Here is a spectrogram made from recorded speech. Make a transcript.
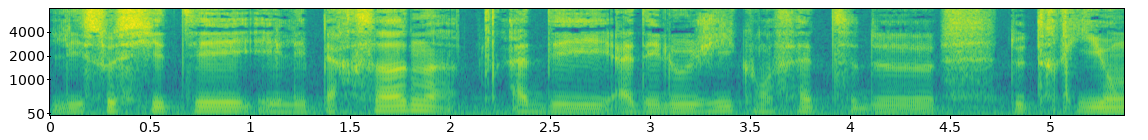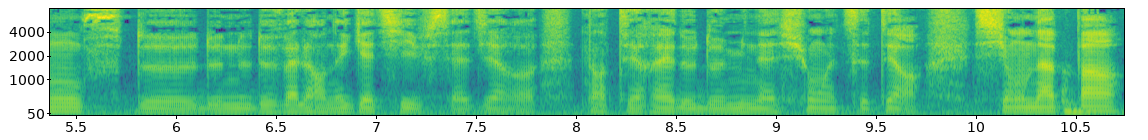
les, sociétés et les personnes à des, à des logiques en fait de, de triomphe de, de, de valeurs négatives, c'est-à-dire d'intérêt, de domination, etc. Si on n'a pas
